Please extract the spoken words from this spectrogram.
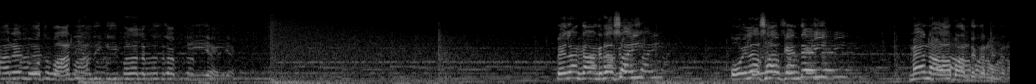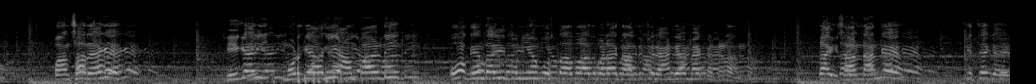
ਮਾਰੇ ਲੋਥ ਬਾਹਰ ਨਹੀਂ ਆਉਂਦੀ ਕੀ ਪਤਾ ਲੱਗੂਗਾ ਕੀ ਹੈ ਪਹਿਲਾਂ ਕਾਂਗਰਸ ਆਈ ਓਇਲਾ ਸਾਹਿਬ ਕਹਿੰਦੇ ਸੀ ਮੈਂ ਨਾਲਾ ਬੰਦ ਕਰਾਉਣਾ। ਪੰਜ ਸਾਲ ਰਹਿ ਗਏ। ਠੀਕ ਹੈ ਜੀ, ਮੁੜ ਕੇ ਆ ਗਈ ਆਮ ਪਾਰਟੀ। ਉਹ ਕਹਿੰਦਾ ਜੀ, ਦੁਨੀਆ ਮੁਸਤਾਬਾਦ ਬੜਾ ਗੰਦ ਚ ਰਹਿਣ ਡਿਆ, ਮੈਂ ਕੱਢਣਾ। 2.5 ਸਾਲ ਲੰਘ ਗਏ ਕਿੱਥੇ ਗਏ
